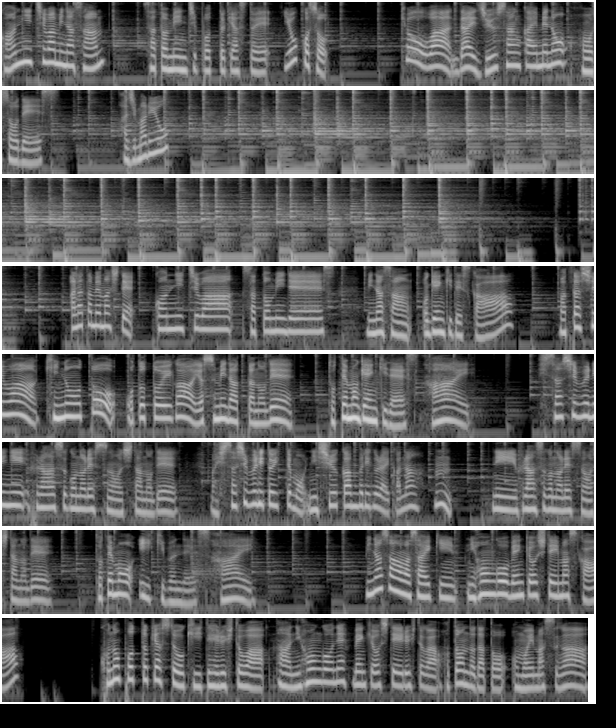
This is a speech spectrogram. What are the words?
こんにちは皆さん。さとみんちポッドキャストへようこそ。今日は第13回目の放送です。始まるよ。改めまして、こんにちは、さとみです。皆さんお元気ですか？私は昨日と一昨日が休みだったのでとても元気です。はい。久しぶりにフランス語のレッスンをしたので、まあ、久しぶりといっても2週間ぶりぐらいかな。うん。にフランス語のレッスンをしたのでとてもいい気分です。はい。皆さんは最近日本語を勉強していますか？このポッドキャストを聞いている人は、まあ、日本語をね勉強している人がほとんどだと思いますが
